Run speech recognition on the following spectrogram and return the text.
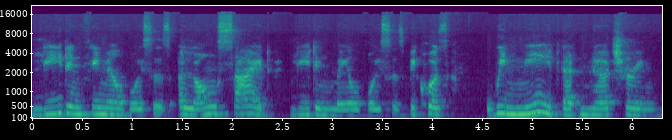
leading female voices alongside leading male voices because we need that nurturing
